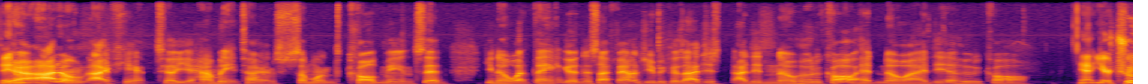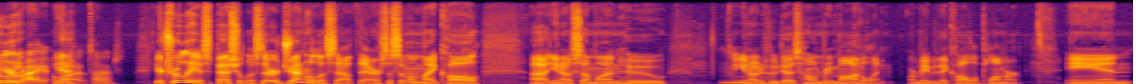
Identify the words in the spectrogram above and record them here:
They yeah, don't, I don't. I can't tell you how many times someone's called me and said, you know what? Thank goodness I found you because I just I didn't know who to call. I had no idea who to call. Yeah, you're truly you're right. A yeah. lot of times you're truly a specialist. There are generalists out there, so someone might call, uh, you know, someone who, you know, who does home remodeling, or maybe they call a plumber, and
